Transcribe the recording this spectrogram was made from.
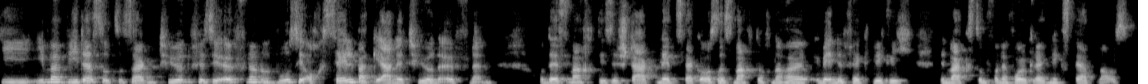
die immer wieder sozusagen Türen für sie öffnen und wo sie auch selber gerne Türen öffnen. Und das macht diese starken Netzwerke aus. Das macht auch nachher im Endeffekt wirklich den Wachstum von erfolgreichen Experten aus.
